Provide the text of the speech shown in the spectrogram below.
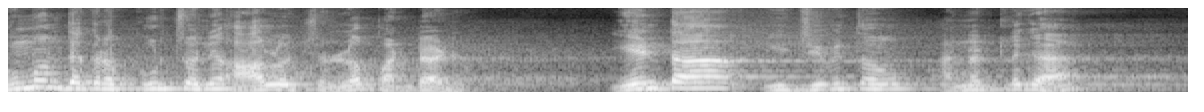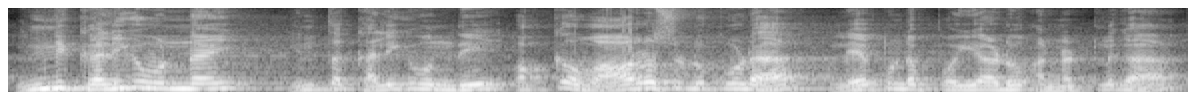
గుమ్మం దగ్గర కూర్చొని ఆలోచనలో పడ్డాడు. ఏంటా ఈ జీవితం? అన్నట్లుగా ఇన్ని కలిగి ఉన్నాయి ఇంత కలిగి ఉంది ఒక్క వారసుడు కూడా లేకుండా పోయాడు అన్నట్లుగా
